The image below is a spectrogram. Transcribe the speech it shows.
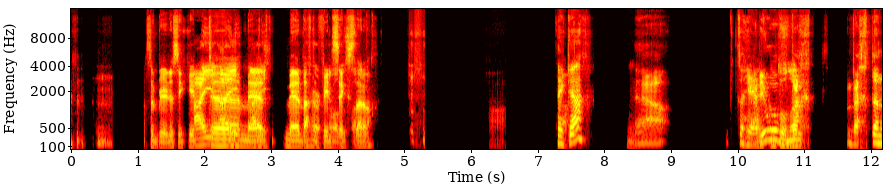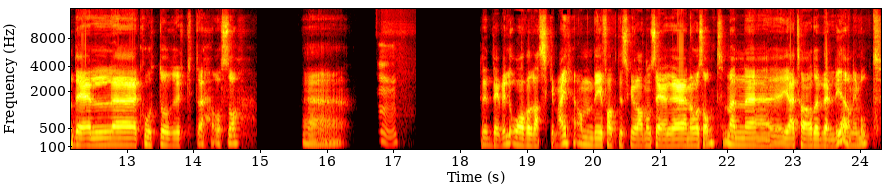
Så blir det sikkert Nei, eh, nei, mer, mer Battlefield 6 der òg. Tenker jeg. ja. Så har det jo vært, vært en del uh, Kotor-rykte også. Uh, Mm. Det, det vil overraske meg om de faktisk skulle annonsere noe sånt, men eh, jeg tar det veldig gjerne imot.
